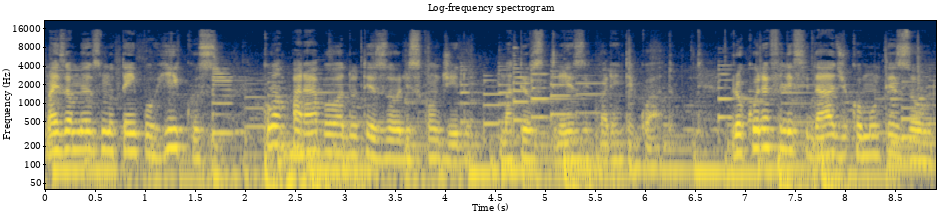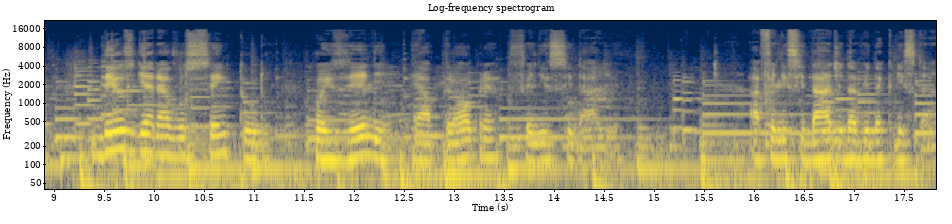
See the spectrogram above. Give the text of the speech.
mas ao mesmo tempo ricos, como a parábola do tesouro escondido. Mateus 13, 44. Procure a felicidade como um tesouro. Deus guiará você em tudo, pois Ele é a própria felicidade. A felicidade da vida cristã.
